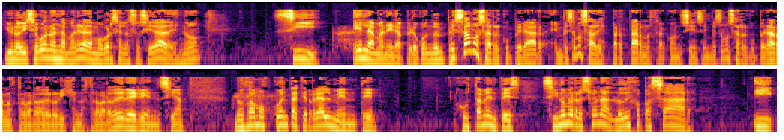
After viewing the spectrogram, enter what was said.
Y uno dice, bueno, es la manera de moverse en las sociedades, ¿no? Sí, es la manera, pero cuando empezamos a recuperar, empezamos a despertar nuestra conciencia, empezamos a recuperar nuestro verdadero origen, nuestra verdadera herencia, nos damos cuenta que realmente, justamente es, si no me resuena, lo dejo pasar. Y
